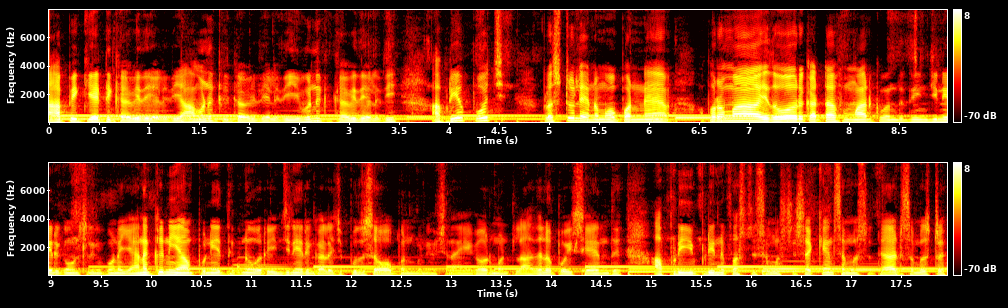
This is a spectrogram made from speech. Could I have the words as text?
டாபிக் கேட்டு கவிதை எழுதி அவனுக்கு கவிதை எழுதி இவனுக்கு கவிதை எழுதி அப்படியே போச்சு. ப்ளஸ் டூவில் என்னமோ பண்ணேன். அப்புறமா ஏதோ ஒரு கட் ஆஃப் மார்க் வந்தது இன்ஜினியரிங் கவுன்சிலிங் போனேன். எனக்குன்னு என் புண்ணியத்துக்குன்னு ஒரு இன்ஜினியரிங் காலேஜ் புதுசாக ஓப்பன் பண்ணி வச்சுருந்தாங்க கவர்மெண்ட்டில் அதில் போய் சேர்ந்து அப்படி இப்படின்னு first semester second semester third semester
